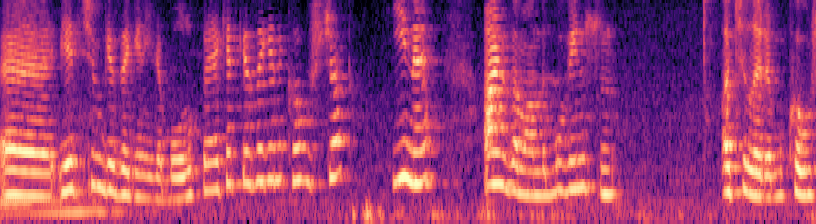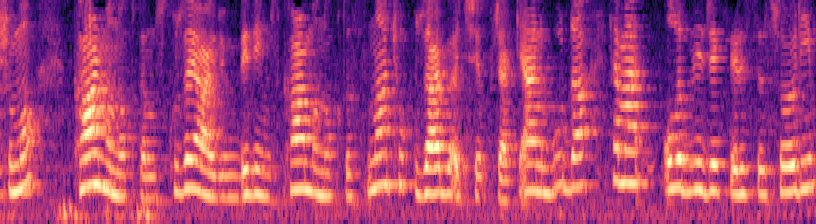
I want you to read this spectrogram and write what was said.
e, iletişim gezegeniyle bolluk bereket gezegeni kavuşacak. Yine aynı zamanda bu Venüs'ün açıları, bu kavuşumu karma noktamız, kuzey ay düğümü dediğimiz karma noktasına çok güzel bir açı yapacak. Yani burada hemen olabilecekleri size söyleyeyim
